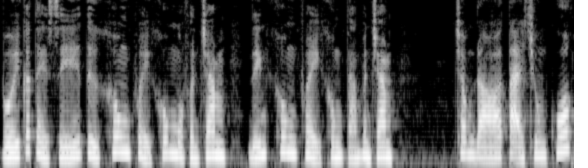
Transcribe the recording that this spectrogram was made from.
với các tài xế từ 0,01% đến 0,08%. Trong đó tại Trung Quốc,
